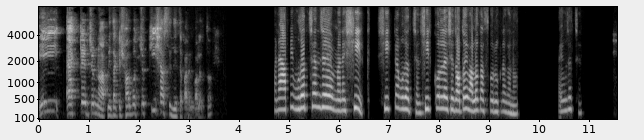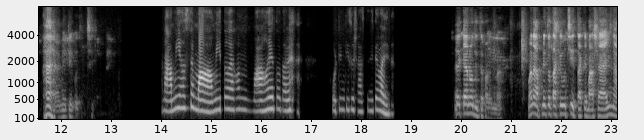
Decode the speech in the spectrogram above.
এই অ্যাক্টের জন্য আপনি তাকে সর্বোচ্চ কি শাস্তি দিতে পারেন বলেন তো? মানে আপনি বুঝাচ্ছেন যে মানে শির্ক শির্কটা বুঝাচ্ছেন। শির্ক করলে সে যতই ভালো কাজ করুক না কেন তাই বুঝাচ্ছেন? হ্যাঁ হ্যাঁ আমি এটাই বুঝছি মানে আমি হচ্ছে মা আমি তো এখন মা হয়ে তো তার কঠিন কিছু শাস্তি দিতে পারি না। কেন দিতে পারেন না? মানে আপনি তো তাকে উচিত তাকে বাসায় আই না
